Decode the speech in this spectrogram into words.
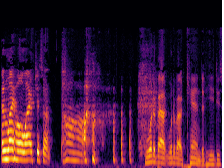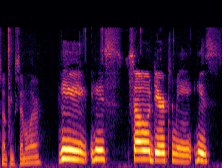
and my whole life just went pa. What about what about Ken? Did he do something similar? he he's so dear to me. He's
